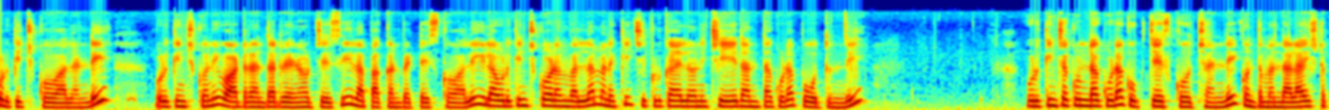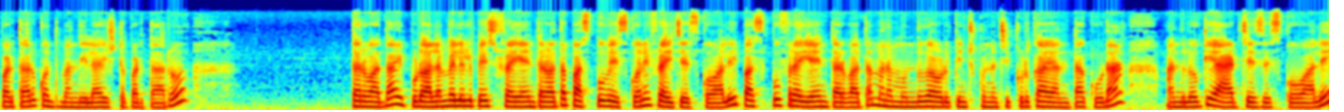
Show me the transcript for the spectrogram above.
ఉడికించుకోవాలండి. ఉడికించుకొని వాటర్ అంతా డ్రైన్ అవుట్ చేసి ఇలా పక్కన పెట్టేసుకోవాలి. ఇలా ఉడికించుకోవడం వల్ల మనకి చిక్కుడుకాయలోని చేదంతా కూడా పోతుంది. ఉడికించకుండా కూడా కుక్ చేసుకోవచ్చు అండి కొంతమంది అలా ఇష్టపడతారు కొంతమంది ఇలా ఇష్టపడతారు. తర్వాత ఇప్పుడు అల్లం వెల్లుల్లి పేస్ట్ ఫ్రై అయిన తర్వాత పసుపు వేసుకొని ఫ్రై చేసుకోవాలి. పసుపు ఫ్రై అయిన తర్వాత మనం ముందుగా ఉడికించుకున్న చిక్కుడుకాయ అంతా కూడా అందులోకి యాడ్ చేసేసుకోవాలి.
